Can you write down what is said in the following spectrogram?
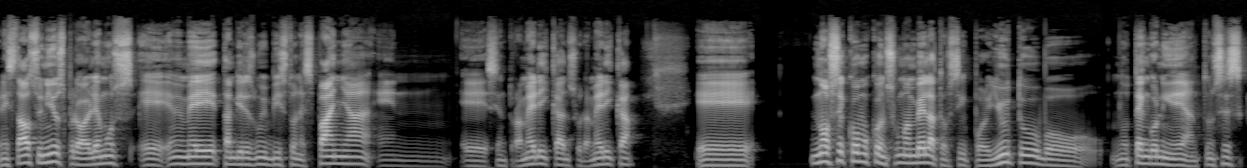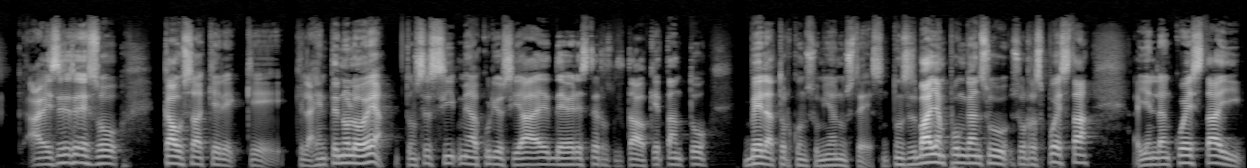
Estados Unidos, pero hablemos, eh, MMA también es muy visto en España, en eh, Centroamérica, en Sudamérica. no sé cómo consuman Bellator, si por YouTube o no tengo ni idea. Entonces, a veces eso causa que, la gente no lo vea. Entonces sí me da curiosidad de, ver este resultado, qué tanto Velator consumían ustedes. Entonces vayan, pongan su, su respuesta ahí en la encuesta y,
